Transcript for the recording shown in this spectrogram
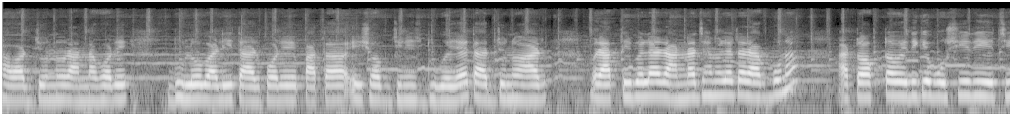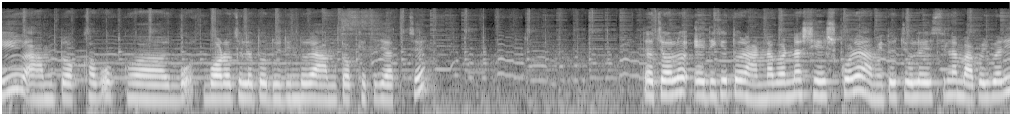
হাওয়ার জন্য রান্নাঘরে ধুলো বালি, তারপরে পাতা এইসব জিনিস ঢুকে যায়। তার জন্য আর রাত্রিবেলা রান্নার ঝামেলাটা রাখব না। আর টকটাও এদিকে বসিয়ে দিয়েছি, আম টক খাব বড়ো ছেলে তো দুই দিন ধরে আম টক খেতে যাচ্ছে। তা চলো, এদিকে তো রান্নাবান্না শেষ করে আমি তো চলে এসেছিলাম বাপের বাড়ি,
